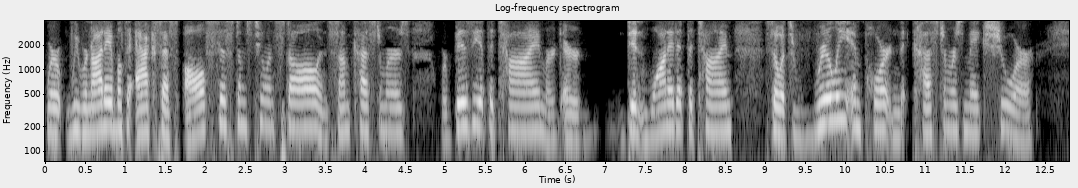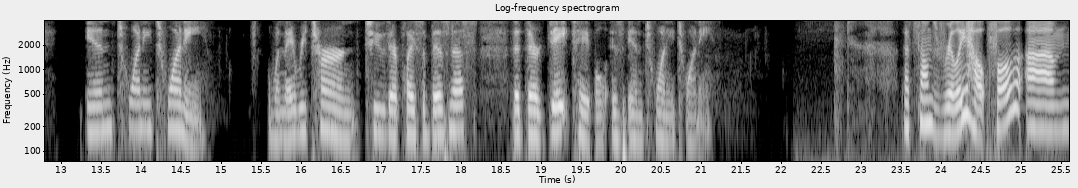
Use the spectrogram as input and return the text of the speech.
Where we were not able to access all systems to install and some customers were busy at the time or, or didn't want it at the time. So it's really important that customers make sure in 2020 when they return to their place of business that their date table is in 2020. That sounds really helpful. Um,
